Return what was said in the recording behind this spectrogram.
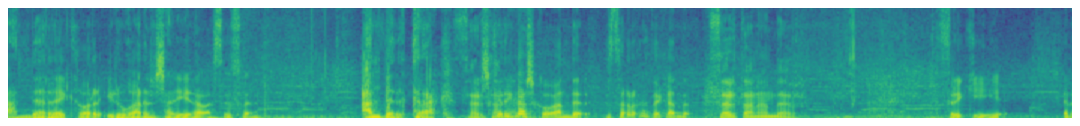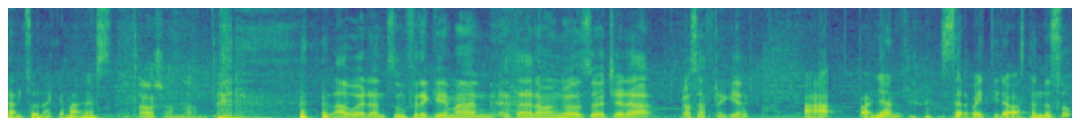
Anderrek hor irugarren sari irabazi zuen. Ander, crack! Eskerrik asko, Ander! Ez zerrokatek, Ander! Zertan, Ander? Friki erantzunak eman, ez? Oso ondo. Lau erantzun friki eman, eta eramango duzu etxera, gauza frikiak. Ah, baina, zerbait irabazten duzu?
